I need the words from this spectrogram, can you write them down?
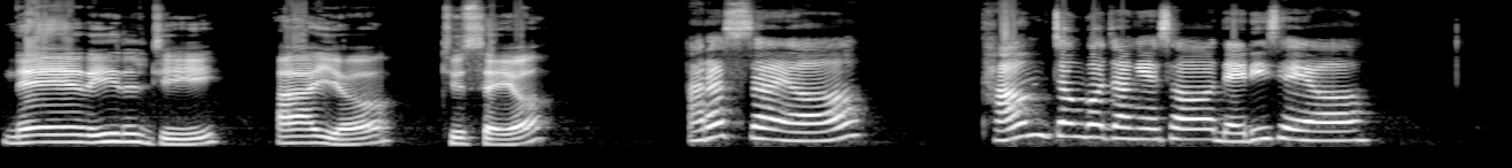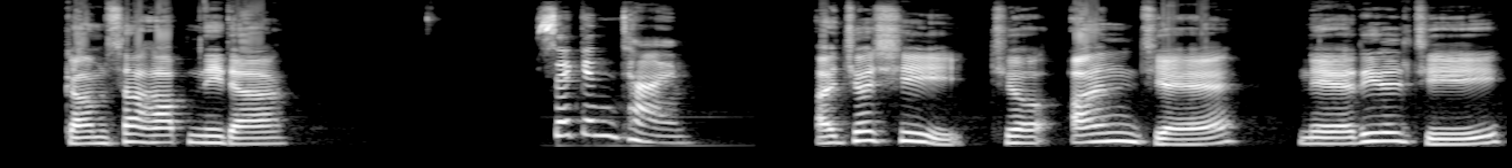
내릴지 알려주세요. 알았어요. 다음 정거장에서 내리세요. 감사합니다. Second time. 아저씨, 저 언제 내릴지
